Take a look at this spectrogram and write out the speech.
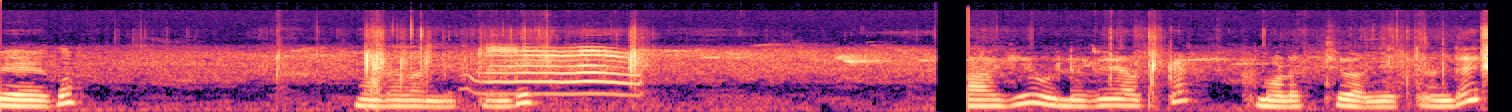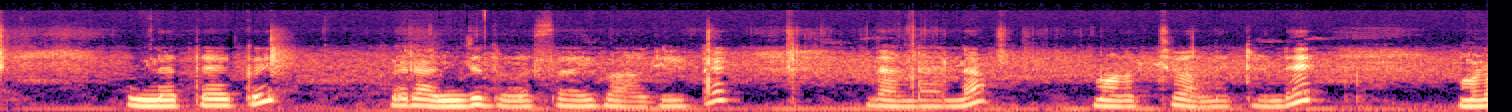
വേഗം മുള വന്നിട്ടുണ്ട്. ആകെ ഉലുവയൊക്കെ മുളച്ച് വന്നിട്ടുണ്ട്. ഇന്നത്തേക്ക് ഒരു അഞ്ച് ദിവസമായി പാകിയിട്ട് ഇതണ്ടെല്ലാം മുളച്ച് വന്നിട്ടുണ്ട്. നമ്മൾ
